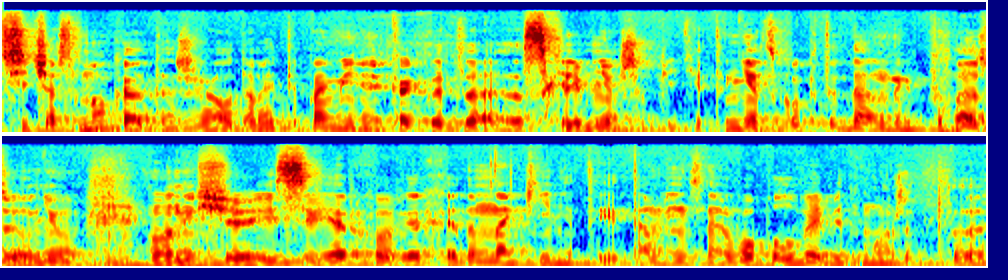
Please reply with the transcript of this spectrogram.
сейчас много отожрал, давай ты поменяй, как бы это, схлебнешь аппетита. Нет, сколько ты данные положил у него, он еще и сверху оверхедом накинет. И там, я не знаю, Wopple Webbit может э,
